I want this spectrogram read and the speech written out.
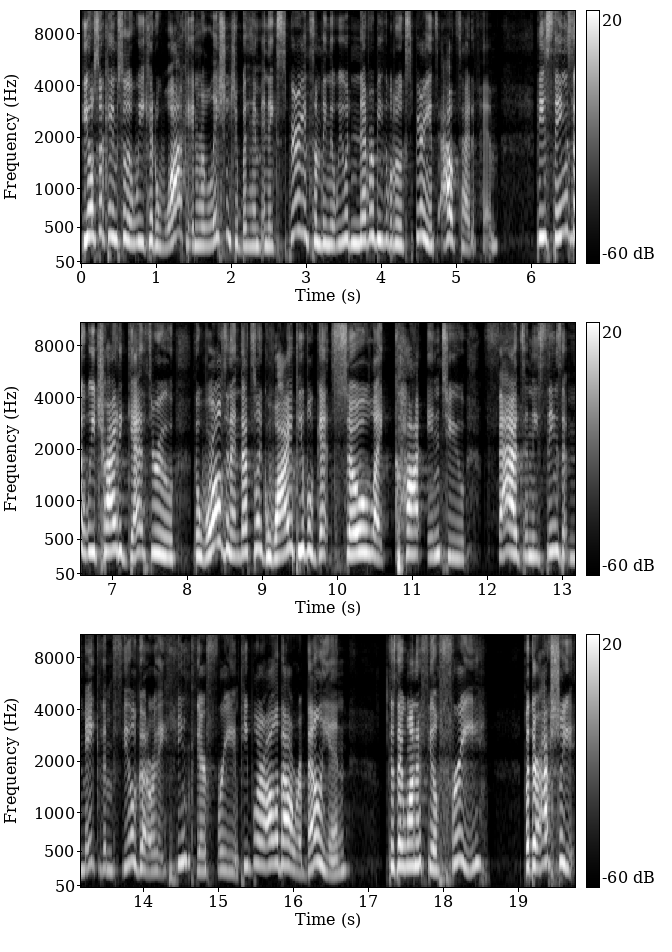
He also came so that we could walk in relationship with him and experience something that we would never be able to experience outside of him. These things that we try to get through the world and that's like why people get so like caught into fads and these things that make them feel good or they think they're free. And people are all about rebellion because they want to feel free, but they're actually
